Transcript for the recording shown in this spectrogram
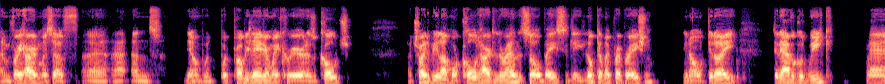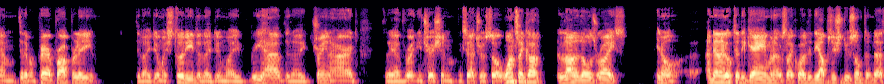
I'm very hard on myself, uh, and you know, but but probably later in my career and as a coach, I tried to be a lot more cold-hearted around it. So basically, looked at my preparation. You know, did I did I have a good week? Um, did I prepare properly? Did I do my study? Did I do my rehab? Did I train hard? They have the right nutrition, etc. So once I got a lot of those right, you know, and then I looked at the game and I was like, well, did the opposition do something that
